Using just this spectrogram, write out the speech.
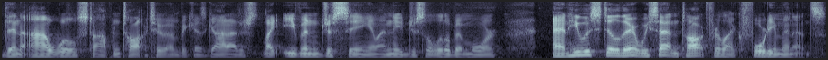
then I will stop and talk to him because, God, I just, like, even just seeing him, I need just a little bit more. And he was still there. We sat and talked for like 40 minutes.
